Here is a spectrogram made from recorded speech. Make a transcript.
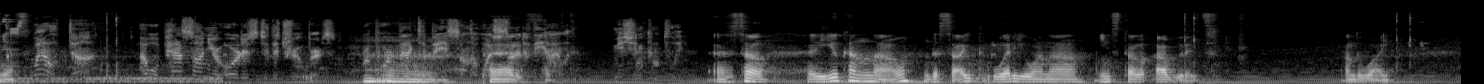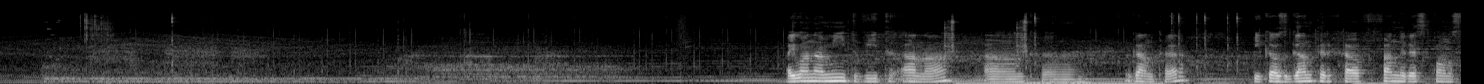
Yes. Well done. I will pass on your orders to the troopers. Report back to base on the west side of the island. Mission complete. Uh, so, you can now decide where you wanna install upgrades and why. I wanna meet with Anna and uh, Gunther because Gunther have funny response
